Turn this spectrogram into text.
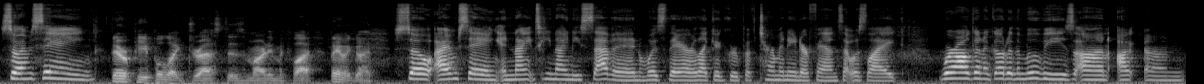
So I'm saying There were people like dressed as Marty McFly. But anyway, go ahead. So I'm saying in 1997 was there like a group of Terminator fans that was like, we're all gonna go to the movies on on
